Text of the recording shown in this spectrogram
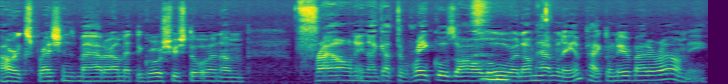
our expressions matter. I'm at the grocery store and I'm frowning. I got the wrinkles all hmm. over and I'm having an impact on everybody around me.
